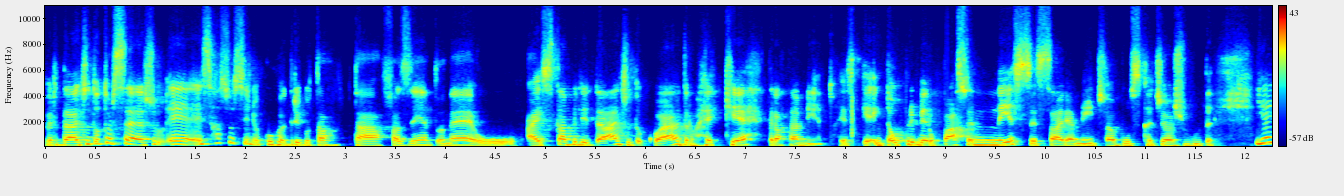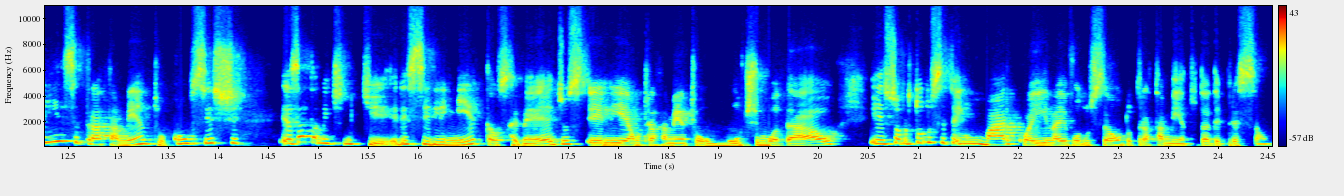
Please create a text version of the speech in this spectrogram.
Verdade. Doutor Sérgio, é, esse raciocínio que o Rodrigo está tá fazendo, né, o, a estabilidade do quadro requer tratamento. Requer, então, o primeiro passo é necessariamente a busca de ajuda. E aí, esse tratamento consiste exatamente no que? Ele se limita aos remédios, ele é um tratamento multimodal e, sobretudo, se tem um marco aí na evolução do tratamento da depressão.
